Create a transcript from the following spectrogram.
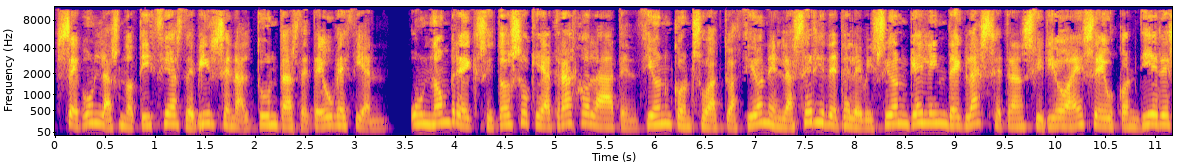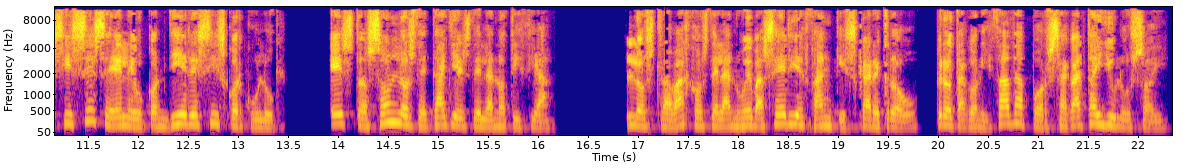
Según las noticias de Birsen Altuntas de TV100, un hombre exitoso que atrajo la atención con su actuación en la serie de televisión Gelin de Glass se transfirió a SU con diéresis SLU con diéresis. Estos son los detalles de la noticia. Los trabajos de la nueva serie Funky Scarecrow, protagonizada por Sagata Yulusoy,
